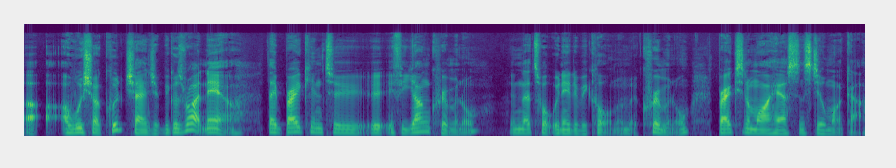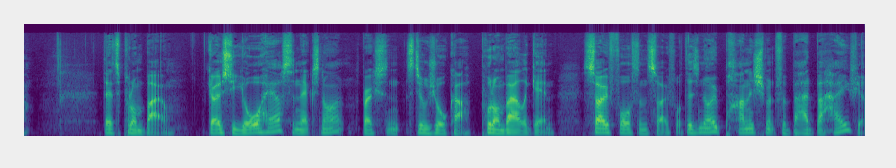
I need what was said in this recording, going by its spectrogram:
uh, I wish I could change it because right now they break into, if a young criminal, and that's what we need to be calling them, a criminal, breaks into my house and steals my car, that's put on bail. Goes to your house the next night, breaks and steals your car, put on bail again, so forth and so forth. There's no punishment for bad behaviour.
